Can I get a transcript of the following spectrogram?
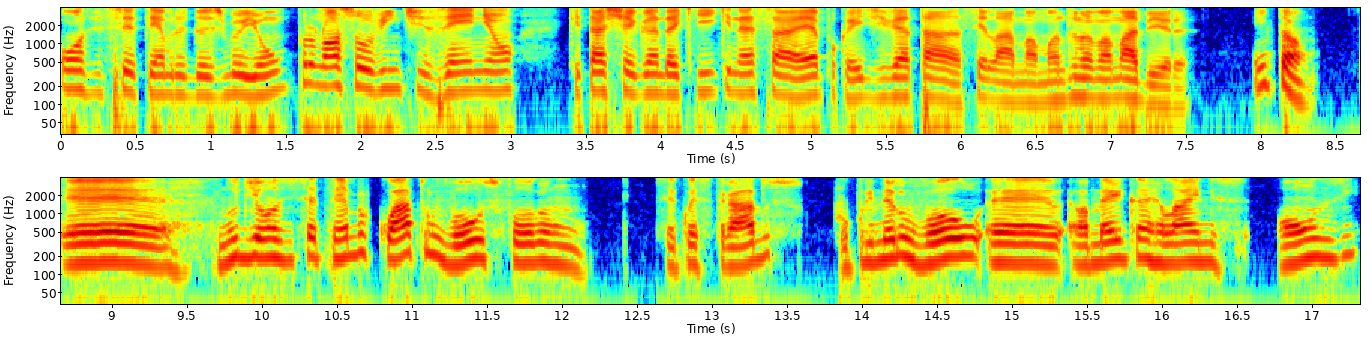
11 de setembro de 2001, para o nosso ouvinte Zenion, que está chegando aqui, que nessa época aí devia estar, sei lá, mamando na mamadeira. Então, é, no dia 11 de setembro, quatro voos foram sequestrados. O primeiro voo é o American Airlines 11.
